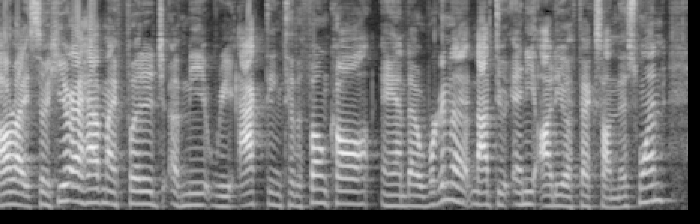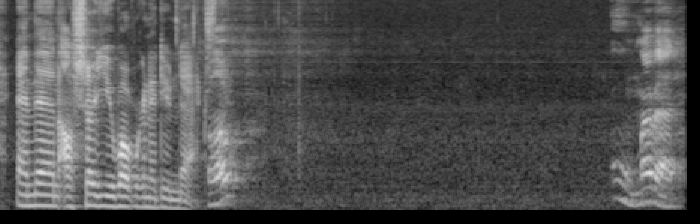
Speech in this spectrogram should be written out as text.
All right, so here I have my footage of me reacting to the phone call, and uh, we're gonna not do any audio effects on this one, and then I'll show you what we're gonna do next. Hello? Ooh, my bad.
